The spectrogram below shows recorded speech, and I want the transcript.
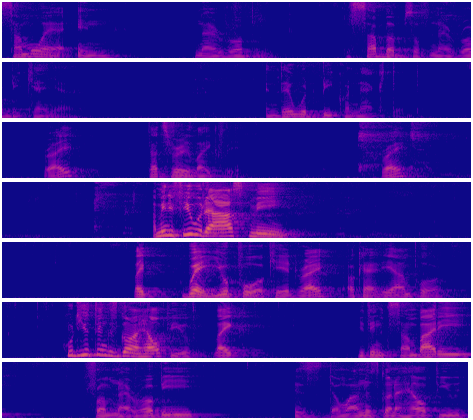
somewhere in Nairobi the suburbs of Nairobi, Kenya, and they would be connected. Right? That's very likely. Right? I mean, if you would ask me, like, wait, you're poor, kid, right? Okay, yeah, I'm poor. Who do you think is going to help you? Like, you think somebody from Nairobi is the one who's going to help you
